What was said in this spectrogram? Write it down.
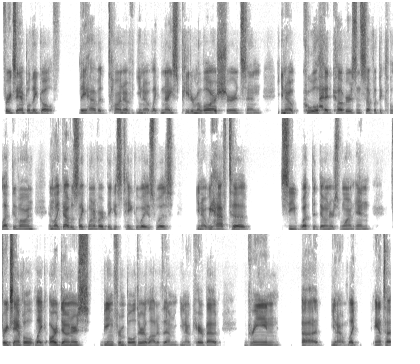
For example they golf. They have a ton of you know like nice peter millar shirts and you know cool head covers and stuff with the collective on. And like that was like one of our biggest takeaways was you know we have to see what the donors want. And for example like our donors being from boulder a lot of them you know care about green uh you know like anti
